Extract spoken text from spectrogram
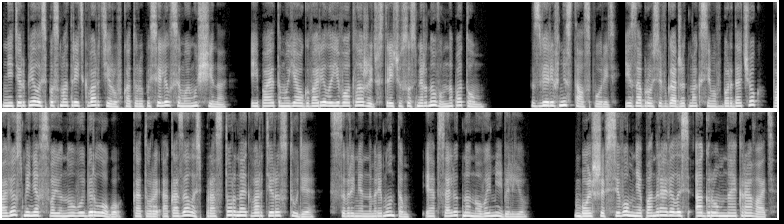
Не терпелось посмотреть квартиру, в которой поселился мой мужчина, и поэтому я уговорила его отложить встречу со Смирновым на потом. Зверев не стал спорить и, забросив гаджет Максима в бардачок, повез меня в свою новую берлогу, которой оказалась просторная квартира-студия с современным ремонтом и абсолютно новой мебелью. Больше всего мне понравилась огромная кровать,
